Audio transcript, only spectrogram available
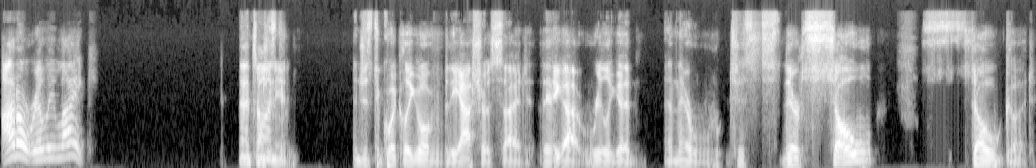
I don't really like. That's on Just you. to- and just to quickly go over the Astros side, they got really good, and they're just they're so so good.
